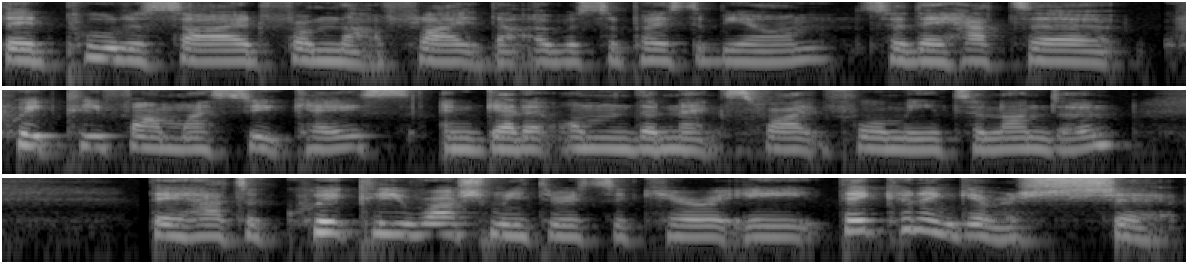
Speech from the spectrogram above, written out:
they'd pulled aside from that flight that I was supposed to be on, so they had to quickly find my suitcase and get it on the next flight for me to London. They had to quickly rush me through security. They couldn't give a shit.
